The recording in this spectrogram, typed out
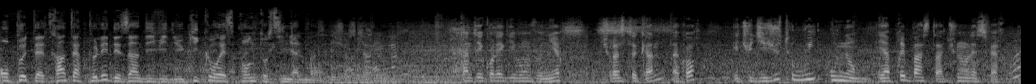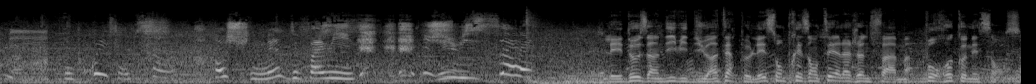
ont peut-être interpellé des individus qui correspondent au signalement. C'est des choses qui arrivent. Quand tes collègues ils vont venir, tu restes calme, d'accord? Et tu dis juste oui ou non. Et après, basta, tu nous laisses faire. Mais pourquoi ils font ça? Oh, je suis une mère de famille. Je suis seule. Les deux individus interpellés sont présentés à la jeune femme pour reconnaissance.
